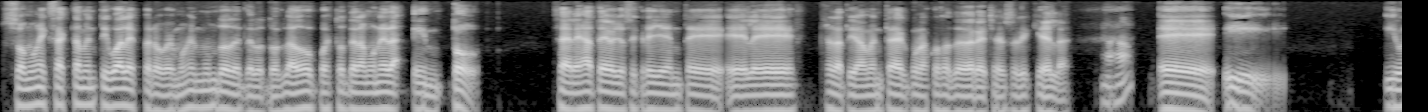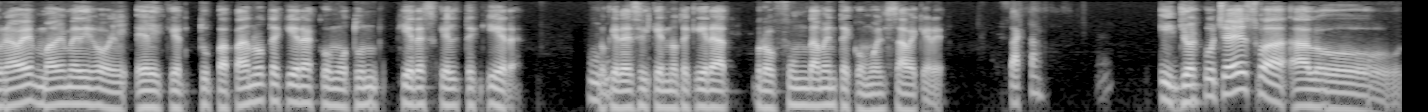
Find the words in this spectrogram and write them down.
somos exactamente iguales, pero vemos el mundo desde los dos lados opuestos de la moneda en todo. O sea, él es ateo, yo soy creyente, él es relativamente algunas cosas de derecha, yo soy de izquierda. Ajá. Eh, y, y una vez mami me dijo, el, que tu papá no te quiera como tú quieres que él te quiera, no quiere decir que él no te quiera profundamente como él sabe querer. Exacto. Y yo escuché eso a, los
